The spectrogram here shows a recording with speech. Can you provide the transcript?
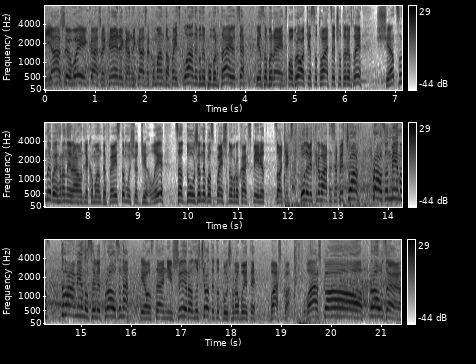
Я живий, каже Керріган, і каже команда Фейс Клан. І вони повертаються і забирають по Брокі. Ситуація 4 в 3. Ще це не виграний раунд для команди Фейс, тому що дігли це дуже небезпечно в руках Спіріт. Зонтікс буде відкриватися під чорт. Фроузен мінус. Два мінуси від Фроузена. І останній Широ. Ну що ти тут будеш робити? Важко. Важко! Фроузен!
